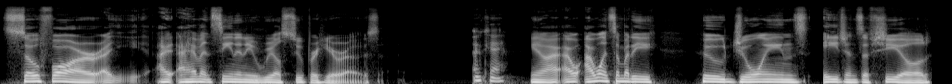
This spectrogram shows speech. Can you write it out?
so far I, I haven't seen any real superheroes. okay. You know, I I- I want somebody who joins Agents of Shield,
